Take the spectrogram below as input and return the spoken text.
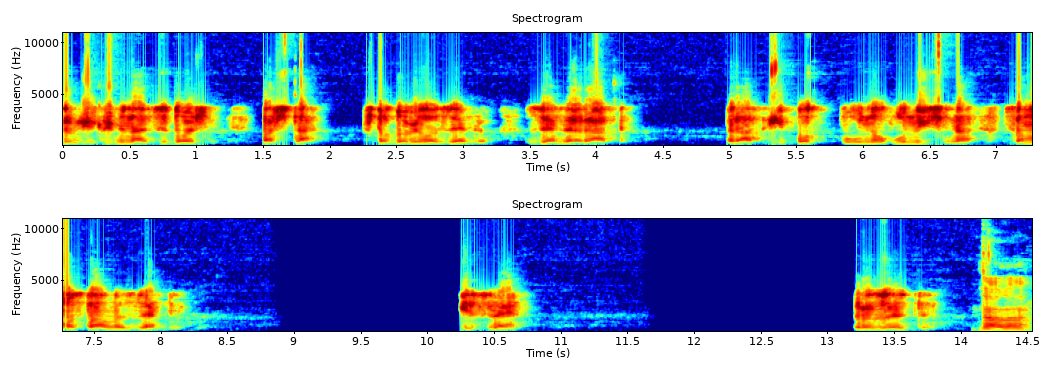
drugi kriminalci došli. Pa šta? Što dobila zemlju? Zemlja, rat i потпуно уничена самостійна землі. І все. Розумієте? Да, да.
